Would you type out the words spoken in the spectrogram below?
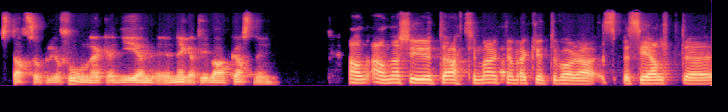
statsobligationer, kan ge en negativ avkastning. Annars är ju inte aktiemarknaden verkar inte vara speciellt eh,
